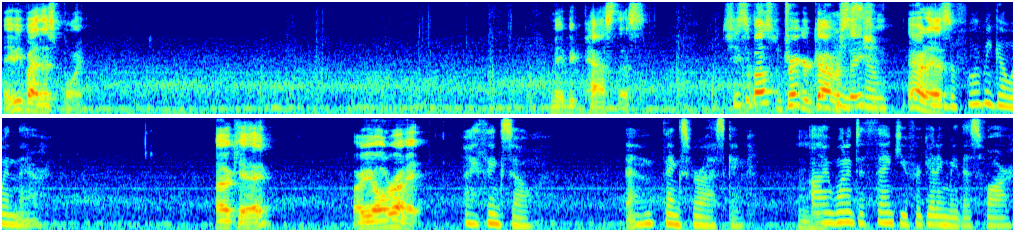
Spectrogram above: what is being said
Maybe by this point. Maybe past this. She's supposed to trigger conversation. so- there it is. Before we go in there, Okay. Are you alright? I think so. And thanks for asking. Mm-hmm. I wanted to thank you for getting me this far.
